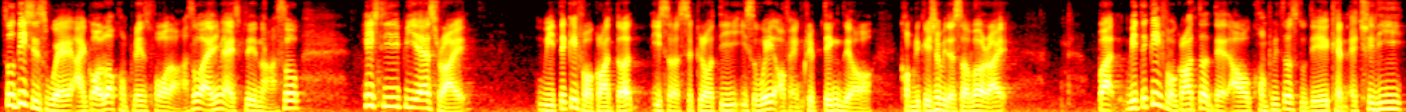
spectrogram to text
So this is where I got a lot of complaints for. Uh. So let me explain. Uh. So HTTPS, right, we take it for granted. It's a security, it's a way of encrypting the communication with the server, right? But we take it for granted that our computers today can actually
